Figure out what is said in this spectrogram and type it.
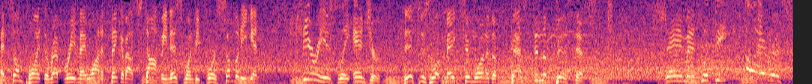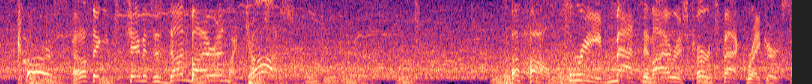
At some point, the referee may want to think about stopping this one before somebody gets seriously injured. This is what makes him one of the best in the business. Sheamus with the Irish curse. I don't think Sheamus is done, Byron. My gosh. Oh, three massive Irish curse backbreakers.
